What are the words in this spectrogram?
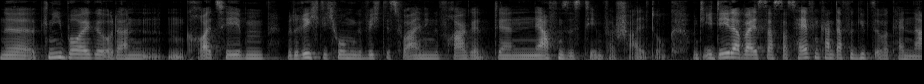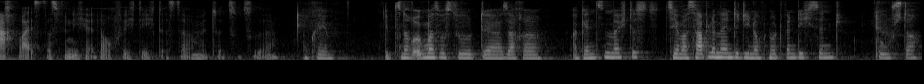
eine Kniebeuge oder ein, ein Kreuzheben mit richtig hohem Gewicht ist vor allen Dingen eine Frage der Nervensystemverschaltung. Und die Idee dabei ist, dass das helfen kann. Dafür gibt es aber keinen Nachweis. Das finde ich halt auch wichtig, das da mit dazu zu sagen. Okay. Gibt es noch irgendwas, was du der Sache ergänzen möchtest? Thema Supplemente, die noch notwendig sind? Booster?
